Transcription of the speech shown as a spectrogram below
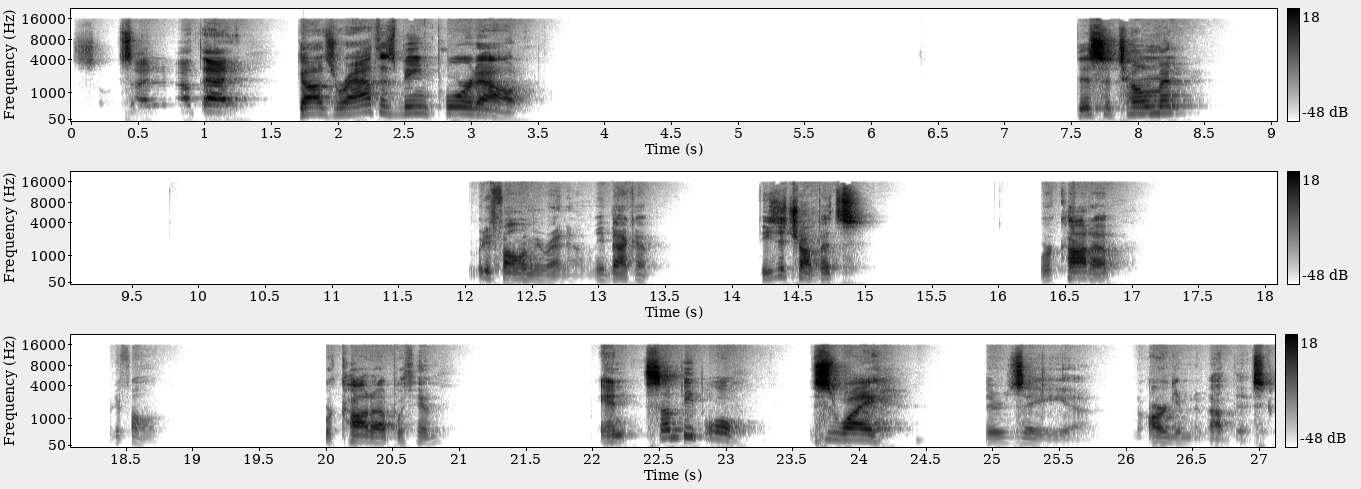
So excited about that. God's wrath is being poured out. This atonement, everybody follow me right now. Let me back up. These are trumpets. We're caught up. Everybody follow? We're caught up with him. And some people, this is why there's a, uh, an argument about this.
